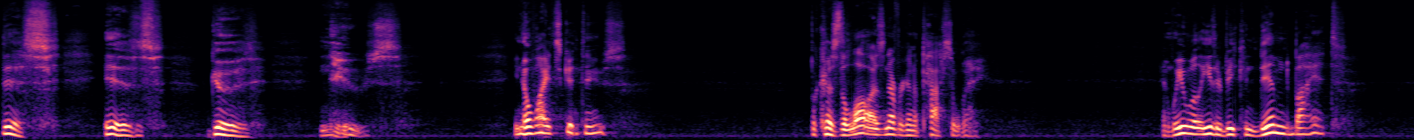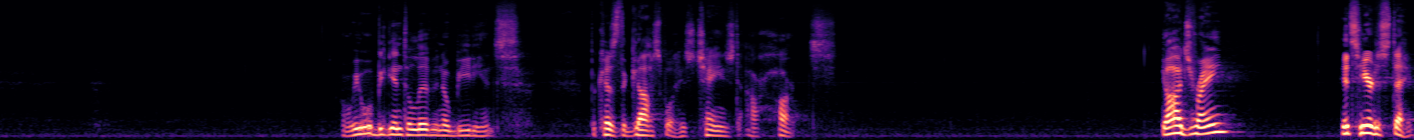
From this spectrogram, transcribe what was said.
This is good news. You know why it's good news? Because the law is never going to pass away. And we will either be condemned by it or we will begin to live in obedience because the gospel has changed our hearts. God's reign, it's here to stay.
